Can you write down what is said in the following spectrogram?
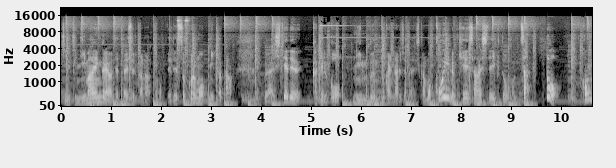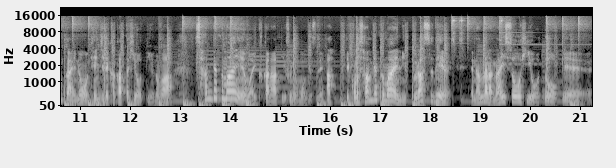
1日2万円ぐらいは絶対するかなと思ってでそこれも3日間ぐらいしてでかける5人分とかになるじゃないですか。もうこういうの計算していくともうざっと今回の展示でかかった費用っていうのは300万円はいくかなっていうふうに思うんですね。あでこの300万円にプラスでなんなら内装費用と,、え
